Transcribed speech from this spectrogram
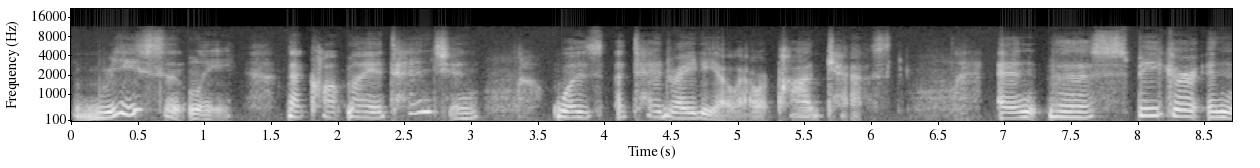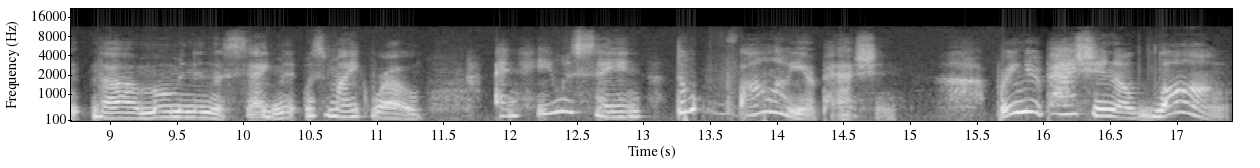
recently that caught my attention was a TED Radio Hour podcast. And the speaker in the moment in the segment was Mike Rowe. And he was saying, don't follow your passion. Bring your passion along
